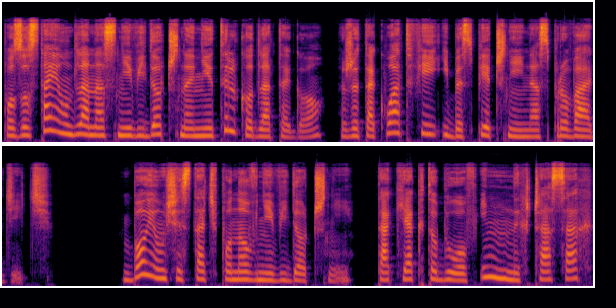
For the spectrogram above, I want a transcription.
pozostają dla nas niewidoczne nie tylko dlatego, że tak łatwiej i bezpieczniej nas prowadzić. Boją się stać ponownie widoczni, tak jak to było w innych czasach,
